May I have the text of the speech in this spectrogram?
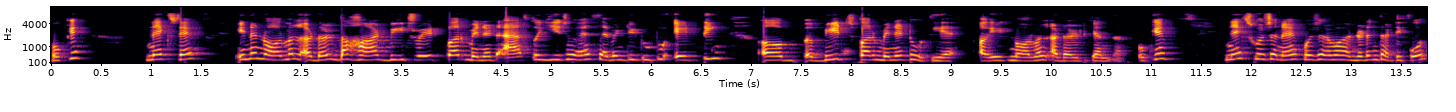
ओके नेक्स्ट है in a normal adult the heart beat rate per minute as तो ये जो है 72 टू 80 बीट्स पर मिनट होती है एक नॉर्मल अडल्ट के अंदर ओके नेक्स्ट क्वेश्चन है question number 134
